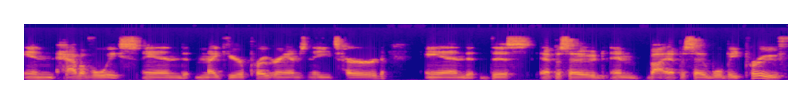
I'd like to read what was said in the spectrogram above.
and have a voice and make your program's needs heard. And this episode and by episode will be proof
